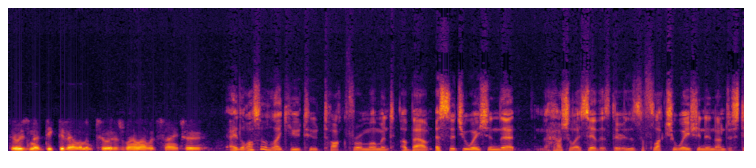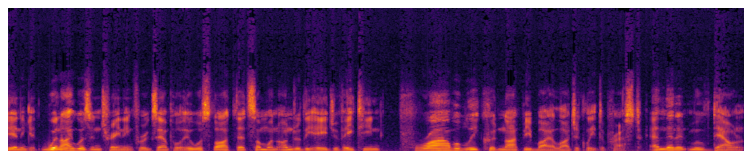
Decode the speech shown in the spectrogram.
There is an addictive element to it as well, I would say, too. I'd also like you to talk for a moment about a situation that how shall I say this? There is a fluctuation in understanding it. When I was in training, for example, it was thought that someone under the age of 18 probably could not be biologically depressed. And then it moved down.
